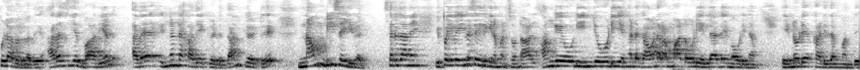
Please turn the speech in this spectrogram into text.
பிளவுகிறது அரசியல்வாதிகள் அவ எங்கண்ட கதையை கேட்டு தான் கேட்டு நம்பி செய்கிறது. சரிதானே? இப்ப இவ என்ன செய்திருக்கணும்னு சொன்னால் அங்கே ஓடி இங்கே ஓடி எங்கட கவர்னர் அம்மாட்ட ஓடி எல்லா டைம் ஓடினோம். என்னுடைய கடிதம் வந்து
